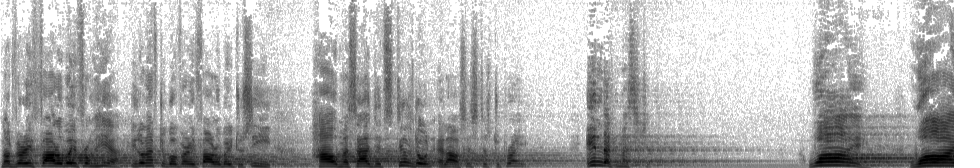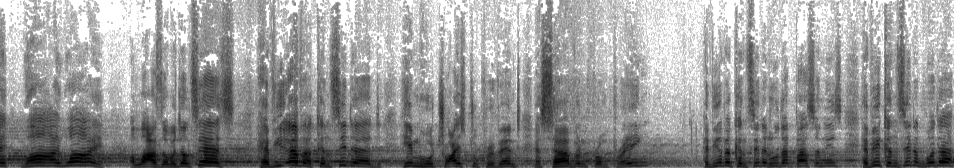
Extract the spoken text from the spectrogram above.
Not very far away from here. You don't have to go very far away to see how masajid still don't allow sisters to pray in that masjid. Why? Why, why, why? Allah Azza wa says, Have you ever considered him who tries to prevent a servant from praying? Have you ever considered who that person is? Have you considered whether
